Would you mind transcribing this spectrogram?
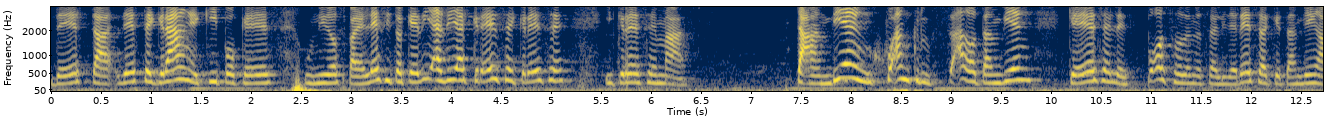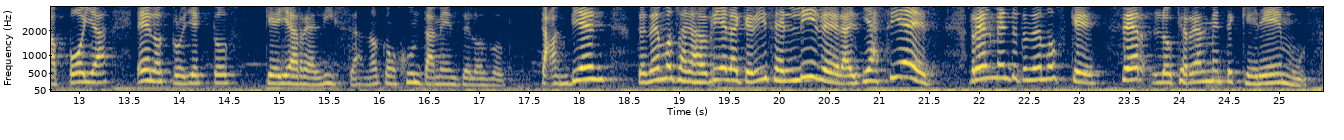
de, esta, de este gran equipo que es Unidos para el Éxito, que día a día crece, crece y crece más. También Juan Cruzado, también que es el esposo de nuestra lideresa, que también apoya en los proyectos que ella realiza, ¿no? Conjuntamente los dos. También tenemos a Gabriela que dice líder, y así es, realmente tenemos que ser lo que realmente queremos,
